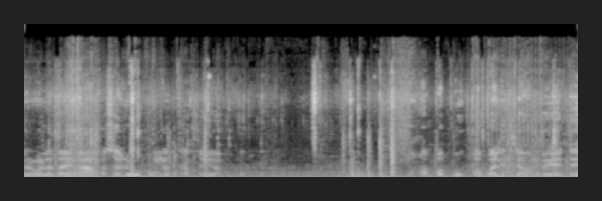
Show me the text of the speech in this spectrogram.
Pero wala tayong nakakasalubong na truck eh. oh. Baka pabalik lang ang pwede.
